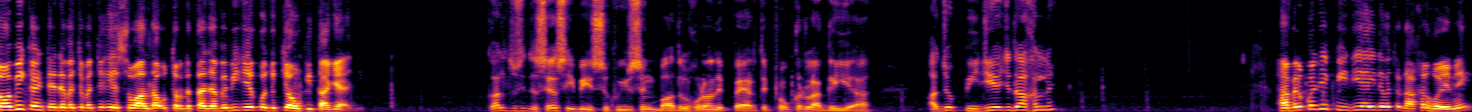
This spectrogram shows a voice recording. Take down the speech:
24 ਘੰਟੇ ਦੇ ਵਿੱਚ ਵਿੱਚ ਇਸ ਸਵਾਲ ਦਾ ਉੱਤਰ ਦਿੱਤਾ ਜਾਵੇ ਵੀ ਇਹ ਕੁਝ ਕਿਉਂ ਕੀਤਾ ਗਿਆ ਜੀ। ਕੱਲ ਤੁਸੀਂ ਦੱਸਿਆ ਸੀ ਵੀ ਸੁਖਵੀਰ ਸਿੰਘ ਬਾਦਲ ਹੋਰਾਂ ਦੇ ਪੈਰ ਤੇ ਠੋਕਰ ਲੱਗ ਗਈ ਆ। ਅੱਜ ਉਹ ਪੀਜੀਆਈ 'ਚ ਦਾਖਲ ਨੇ? ਹਾਂ ਬਿਲਕੁਲ ਜੀ ਪੀਜੀਆਈ ਦੇ ਵਿੱਚ ਦਾਖਲ ਹੋਏ ਨੇ।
